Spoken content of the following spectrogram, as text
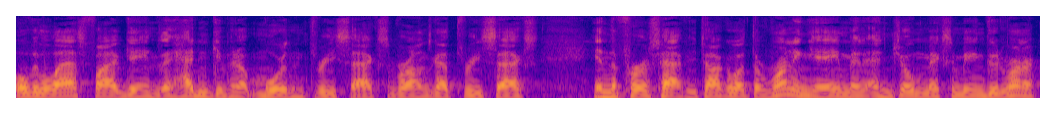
Over the last five games, they hadn't given up more than three sacks. The Browns got three sacks in the first half. You talk about the running game and, and Joe Mixon being a good runner.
